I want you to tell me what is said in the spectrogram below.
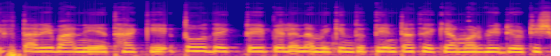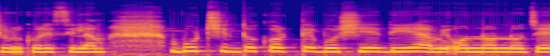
ইফতারি বানিয়ে থাকি। তো দেখতেই পেলেন আমি কিন্তু তিনটা থেকে আমার ভিডিওটি শুরু করেছিলাম। বুট সিদ্ধ করতে বসিয়ে দিয়ে আমি অন্য অন্য যে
